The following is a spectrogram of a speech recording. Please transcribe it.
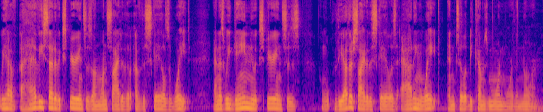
We have a heavy set of experiences on one side of the, of the scales of weight. And as we gain new experiences, the other side of the scale is adding weight until it becomes more and more the norm.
